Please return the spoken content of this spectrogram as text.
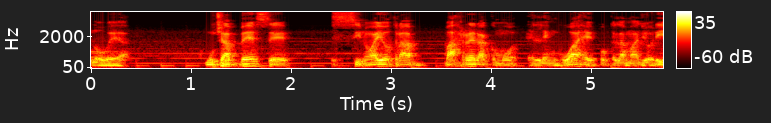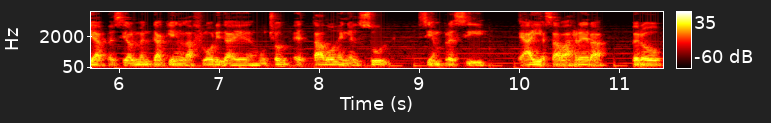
lo vean. Muchas veces, si no hay otra barrera como el lenguaje, porque la mayoría, especialmente aquí en la Florida y en muchos estados en el sur, siempre sí hay esa barrera, pero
